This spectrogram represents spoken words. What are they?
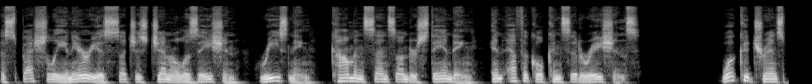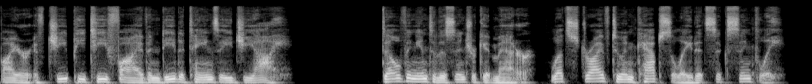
especially in areas such as generalization, reasoning, common sense understanding, and ethical considerations. What could transpire if GPT-5 indeed attains AGI? Delving into this intricate matter, let's strive to encapsulate it succinctly.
